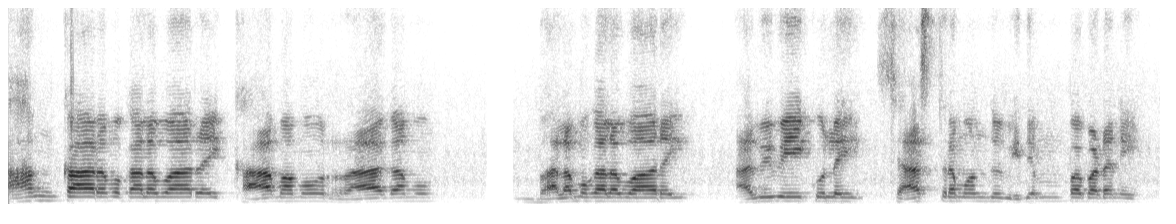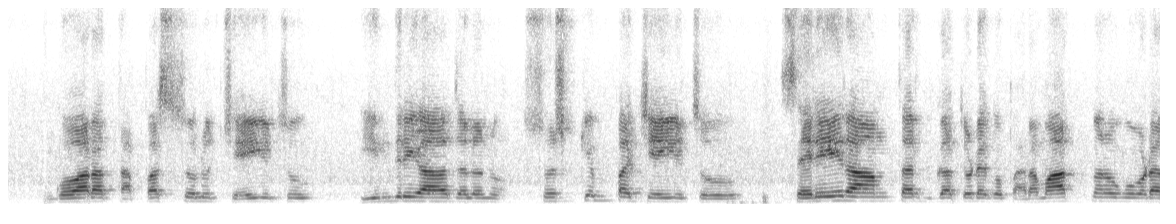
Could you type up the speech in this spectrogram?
అహంకారము కలవారై కామము రాగము బలము గలవారై అవివేకులై శాస్త్రమందు విధింపబడని ఘోర తపస్సులు చేయుచు ఇంద్రియాదులను శుష్కింపచేయుచు శరీరాంతర్గతుడకు పరమాత్మను కూడా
